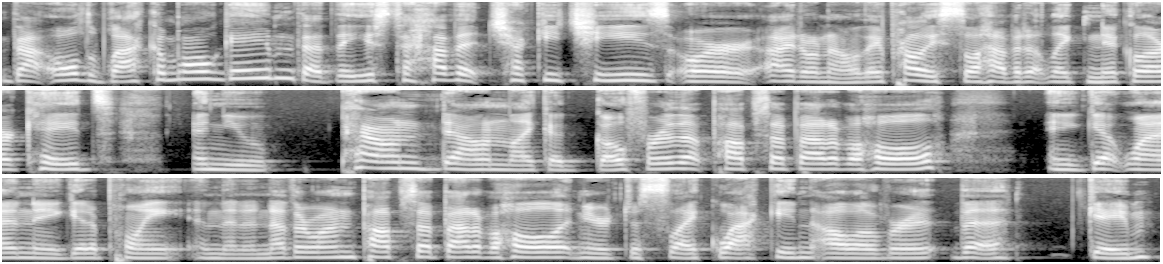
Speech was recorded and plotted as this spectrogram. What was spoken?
that old whack a mole game that they used to have at Chuck E. Cheese, or I don't know, they probably still have it at like nickel arcades. And you pound down like a gopher that pops up out of a hole, and you get one and you get a point, and then another one pops up out of a hole, and you're just like whacking all over the game.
